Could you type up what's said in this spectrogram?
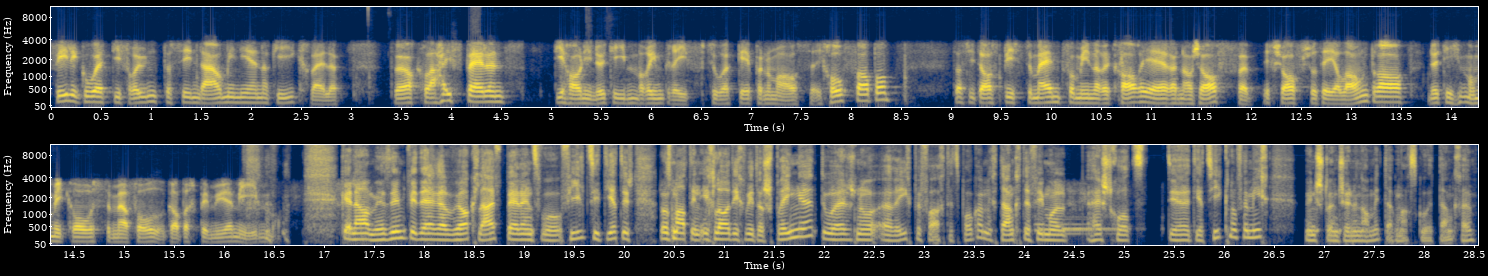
viele gute Freunde, das sind auch meine Energiequellen. Work-Life-Balance, die habe ich nicht immer im Griff, zugegebenermaßen. Ich hoffe aber, dass ich das bis zum Ende von meiner Karriere noch schaffe. Ich schaffe schon sehr lange dran, nicht immer mit großem Erfolg, aber ich bemühe mich immer. genau, wir sind bei der Work-Life-Balance, wo viel zitiert ist. Los Martin, ich lade dich wieder springen. Du hast noch ein reich befrachtetes Programm. Ich danke dir vielmals, hast kurz dir, dir Zeit genommen für mich. Ich wünsche dir einen schönen Nachmittag. Mach's gut. Danke.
